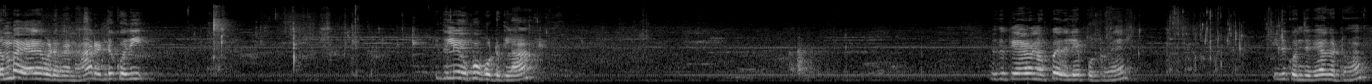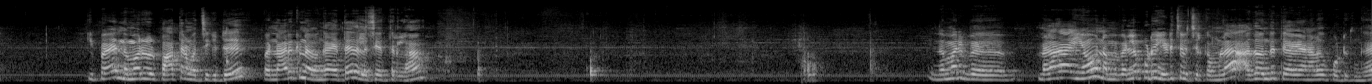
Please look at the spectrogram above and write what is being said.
ரொம்ப வேக விட வேணாம். ரெண்டு கொதி. இதுலேயே உப்பு போட்டுக்கலாம். இதுக்கு தேவையான உப்பு இதிலே போட்டுருவேன். இது கொஞ்சம் வேகட்டும். இப்போ இந்த மாதிரி ஒரு பாத்திரம் வச்சுக்கிட்டு இப்போ நறுக்கின வெங்காயத்தை இதில் சேர்த்துடலாம். இந்த மாதிரி மிளகாயும் நம்ம வெள்ளைப்பூடும் இடித்து வச்சுருக்கோம்ல அது வந்து தேவையான அளவு போட்டுக்கோங்க.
